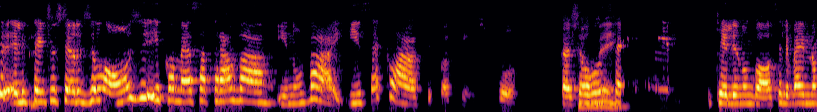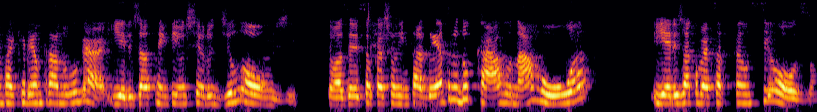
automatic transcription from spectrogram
ele sente o cheiro de longe e começa a travar. E não vai. Isso é clássico, assim, tipo, o cachorro Também. sente que ele não gosta, ele vai, não vai querer entrar no lugar. E eles já sentem o cheiro de longe. Então, às vezes, seu cachorrinho tá dentro do carro, na rua, e ele já começa a ficar ansioso.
